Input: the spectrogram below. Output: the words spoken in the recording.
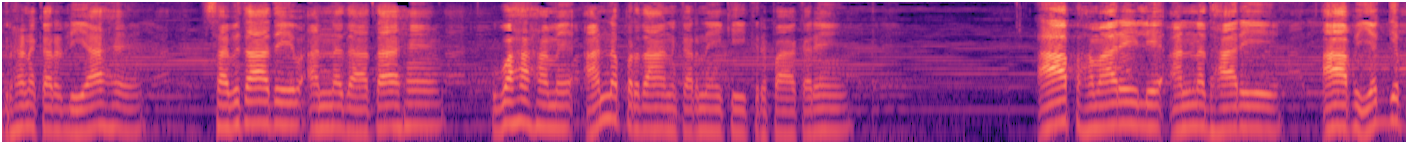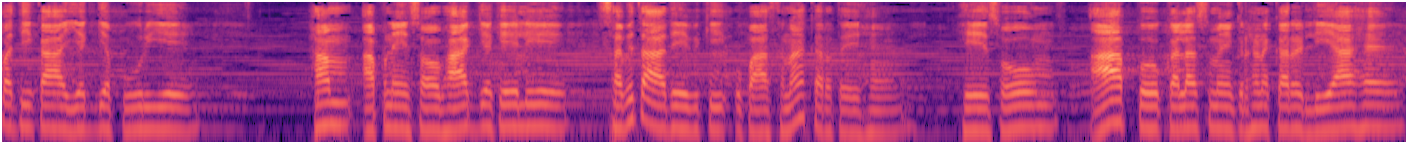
ग्रहण कर लिया है। सविता देव अन्नदाता हैं, वह हमें अन्न प्रदान करने की कृपा करें। आप हमारे लिए अन्न धारे आप यज्ञपति का यज्ञ पूरिए हम अपने सौभाग्य के लिए सविता देव की उपासना करते हैं। हे सोम, आपको कलश में ग्रहण कर लिया है।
